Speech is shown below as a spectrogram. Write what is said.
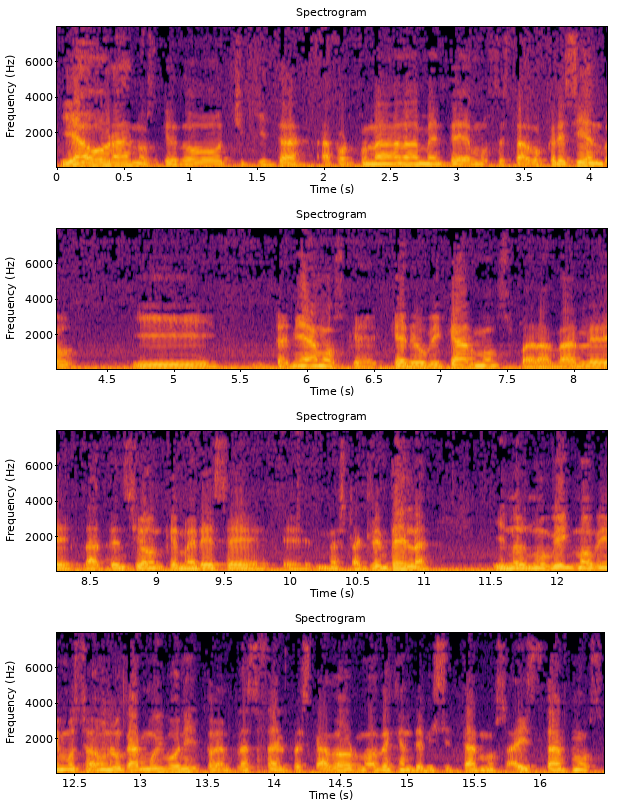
y ahora nos quedó chiquita. Afortunadamente hemos estado creciendo y teníamos que, reubicarnos para darle la atención que merece eh, nuestra clientela y nos movimos a un lugar muy bonito en Plaza del Pescador, no dejen de visitarnos, ahí estamos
